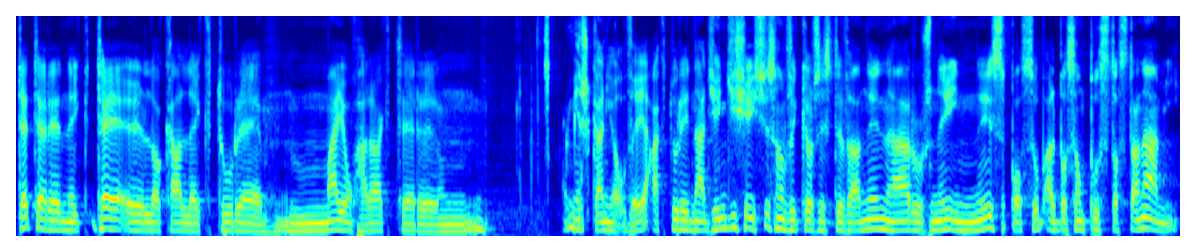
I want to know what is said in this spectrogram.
te tereny, te lokale, które mają charakter mieszkaniowy, a które na dzień dzisiejszy są wykorzystywane na różny inny sposób albo są pustostanami.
